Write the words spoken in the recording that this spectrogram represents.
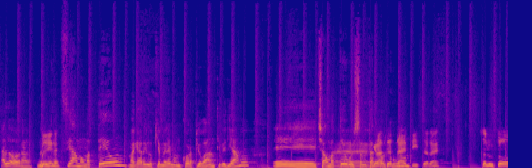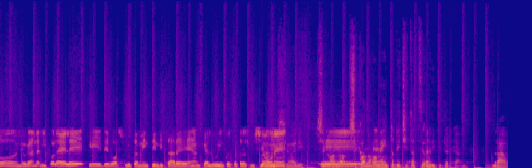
Allora, ringraziamo Matteo, magari lo chiameremo ancora più avanti, vediamo. E ciao Matteo, vuoi Eh, salutare grazie qualcuno? a te, Peter. eh. Saluto il mio grande amico Lele, che devo assolutamente invitare anche a lui in questa trasmissione. Secondo, E- secondo eh. momento di citazione di Peter Khan. Bravo.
